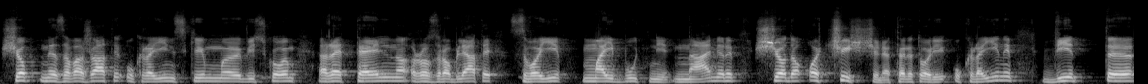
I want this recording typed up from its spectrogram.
щоб не заважати українським е, військовим ретельно розробляти свої майбутні наміри щодо очищення території України від е,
